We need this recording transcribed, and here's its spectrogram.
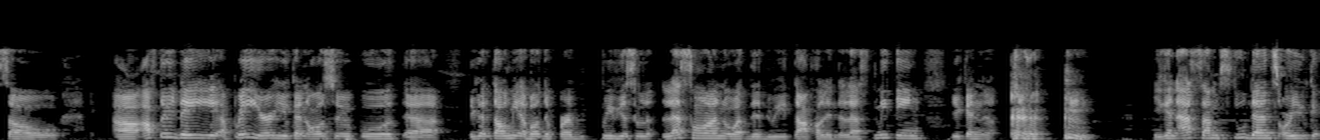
so uh, after the uh, prayer you can also put uh, you can tell me about the pre previous lesson what did we tackle in the last meeting. You can you can ask some students or you can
